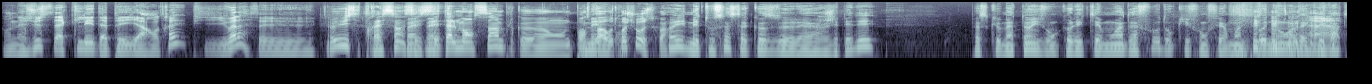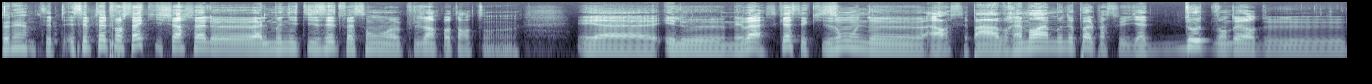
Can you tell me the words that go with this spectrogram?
on a juste la clé d'API à rentrer, puis voilà, c'est Oui, oui, c'est très simple. Ouais, c'est tellement simple qu'on ne pense Mais- pas à autre chose. Quoi. Oui, mais tout ça, c'est à cause de la RGPD. Parce que maintenant, ils vont collecter moins d'infos, donc ils vont faire moins de pognon avec les partenaires. C'est et c'est peut-être pour ça qu'ils cherchent à le, à le monétiser de façon euh, plus importante. Euh, Et, euh, et le, mais voilà, ce qu'il y a, c'est qu'ils ont une. Alors, c'est pas vraiment un monopole parce qu'il y a d'autres vendeurs de.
